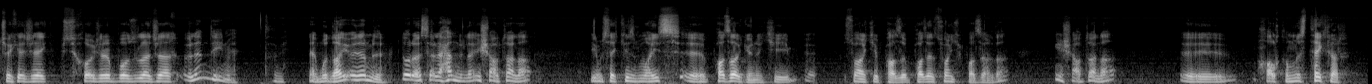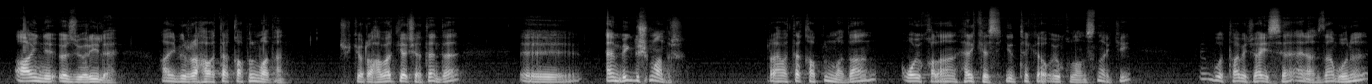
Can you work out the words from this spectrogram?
çekecek, psikolojileri bozulacak öyle mi değil mi? Tabii. Yani bu dahi önemlidir. Dolayısıyla elhamdülillah inşallah Teala 28 Mayıs e, pazar günü ki e, sonraki pazar, pazar sonraki pazarda inşallah Teala e, halkımız tekrar aynı özveriyle hani bir rahavete kapılmadan çünkü rahavet gerçekten de e, en büyük düşmandır. Rahavete kapılmadan oy kullanan herkes gibi tekrar oy kullansınlar ki bu tabi caizse en azından bunu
